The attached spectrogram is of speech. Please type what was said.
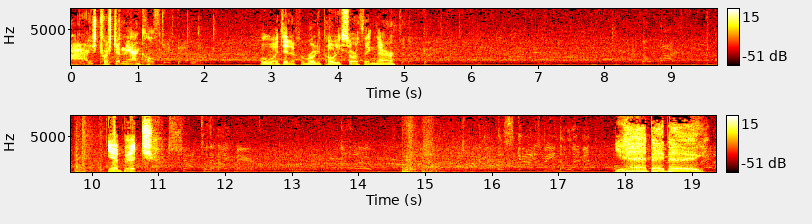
Ah, he's twisting the ankle. Escape that one. Ooh, I did it for roly poly sort of thing there. To the gut. No block. Yeah, bitch. Yeah, to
